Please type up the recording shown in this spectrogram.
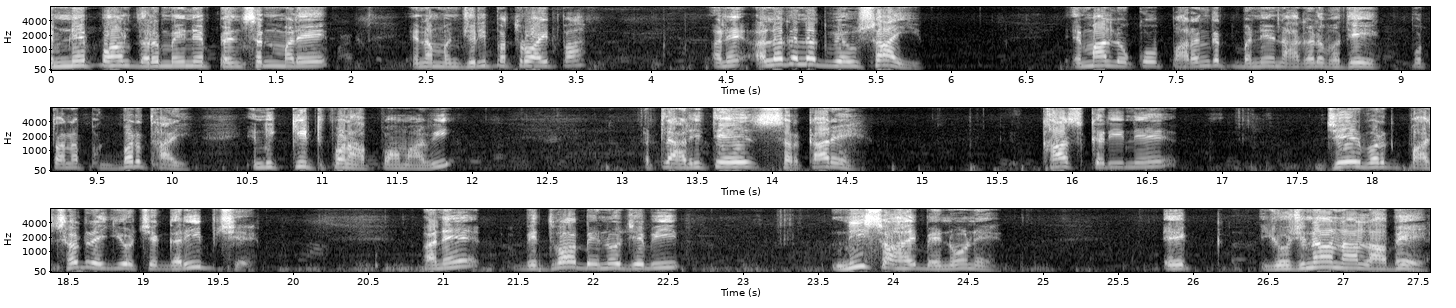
એમને પણ દર મહિને પેન્શન મળે, એના મંજૂરી પત્રો આપ્યા અને અલગ અલગ વ્યવસાય એમાં લોકો પારંગત બને આગળ વધે, પોતાના પગભર થાય, એની કીટ પણ આપવામાં આવી. એટલે આ રીતે સરકારે ખાસ કરીને જે વર્ગ પાછળ રહી ગયો છે, ગરીબ છે, અને વિધવા બહેનો જેવી નિસહાય બહેનોને એક યોજનાના લાભે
